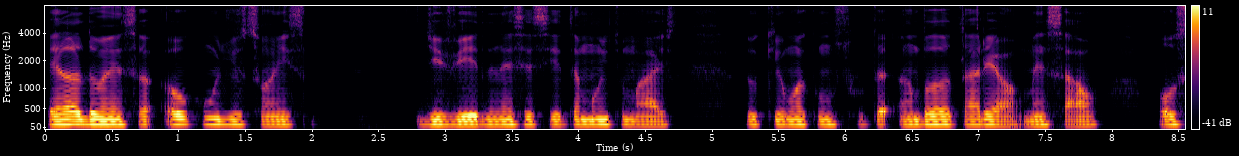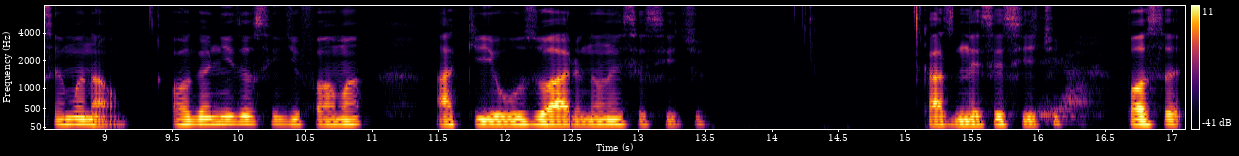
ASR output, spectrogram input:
pela doença ou condições de vida necessita muito mais do que uma consulta ambulatorial mensal ou semanal. Organiza-se de forma a que o usuário não necessite, caso necessite, possa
